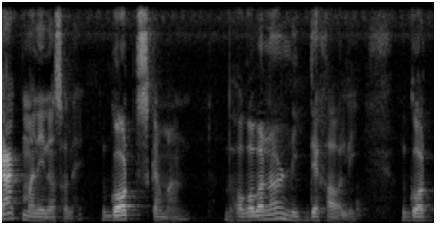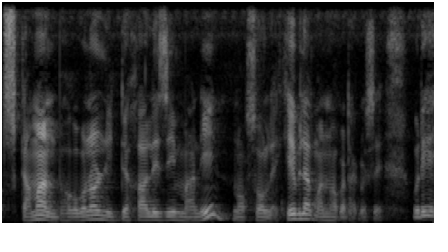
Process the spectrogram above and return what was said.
কাক মানি নচলে? গডছ কামাণ্ড ভগৱানৰ নিৰ্দেশাৱলী। গডছ কামাণ্ড ভগৱানৰ নিৰ্দেশাৱলী যি মানি নচলে সেইবিলাক মানুহৰ কথা কৈছে। গতিকে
